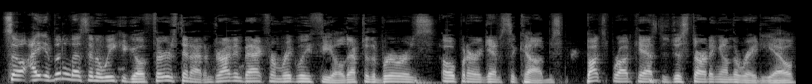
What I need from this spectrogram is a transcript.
So I, a little less than a week ago, Thursday night, I'm driving back from Wrigley Field after the Brewers opener against the Cubs. Bucks broadcast is just starting on the radio.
